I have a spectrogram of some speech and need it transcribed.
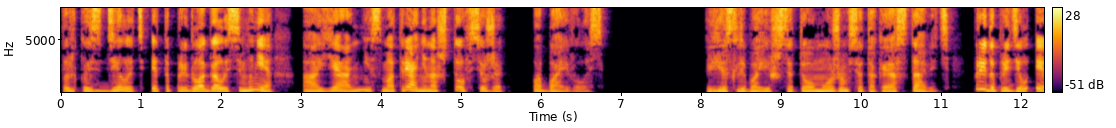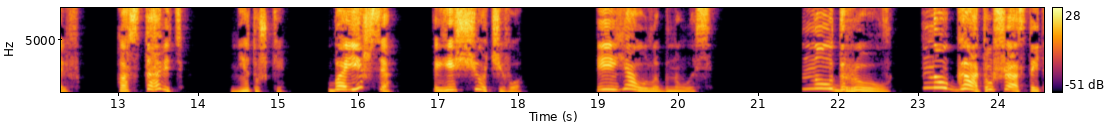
Только сделать это предлагалось мне, а я, несмотря ни на что, все же побаивалась. Если боишься, то можем все так и оставить, предупредил эльф. Оставить? Нетушки. Боишься? Еще чего? И я улыбнулась. Ну, Друл, ну, гад ушастый,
